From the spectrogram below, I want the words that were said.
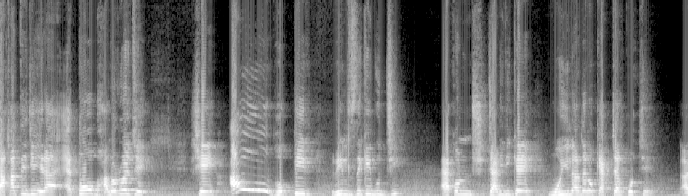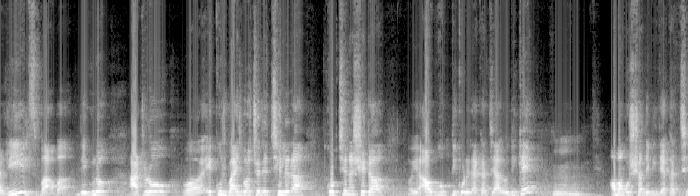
টাকাতে যে এরা এত ভালো রয়েছে, সে আউ ভক্তির রিলস দেখেই বুঝছি। এখন চারিদিকে মহিলাদেরও ক্যাপচার করছে। আর রিলস বাবা, যেগুলো আঠেরো একুশ, বাইশ বছরের ছেলেরা করছে না, সেটা ওই আউভক্তি করে দেখাচ্ছে। আর ওদিকে অমাবস্যা দেবী দেখাচ্ছে।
